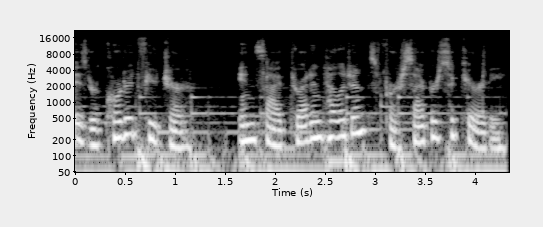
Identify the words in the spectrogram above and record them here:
is Recorded Future Inside Threat Intelligence for Cybersecurity.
